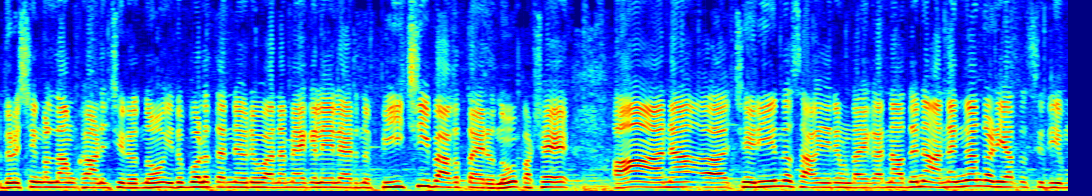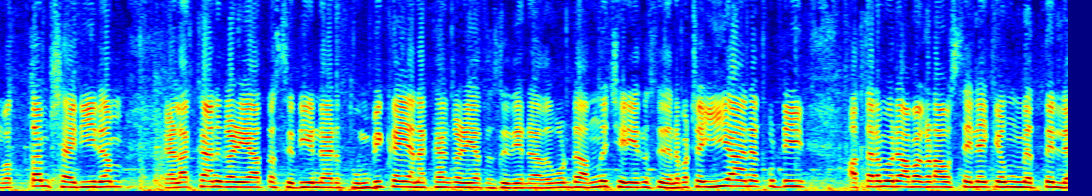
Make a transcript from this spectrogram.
ദൃശ്യങ്ങൾ നാം കാണിച്ചിരുന്നു. ഇതുപോലെ തന്നെ ഒരു വനമേഖലയിലായിരുന്നു പീച്ചി ഭാഗത്തായിരുന്നു. പക്ഷേ ആ ആന ചെരിയുന്ന സാഹചര്യം ഉണ്ടായി. കാരണം അതിന് അനങ്ങാൻ കഴിയാത്ത സ്ഥിതി മൊത്തം ശരീരം ഇളക്കാൻ കഴിയാത്ത സ്ഥിതി ഉണ്ടായിരുന്നു. തുമ്പിക്കൈ അനക്കാൻ കഴിയാത്ത സ്ഥിതി ഉണ്ടായിരുന്നു. അതുകൊണ്ട് അന്ന് ചെരിയുന്ന സ്ഥിതിയാണ് പക്ഷേ ഈ ആനക്കുട്ടി അത്തരം ഒരു അപകടാവസ്ഥയിലേക്കൊന്നും എത്തില്ല.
